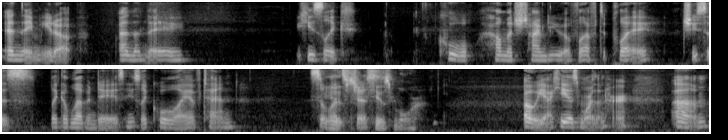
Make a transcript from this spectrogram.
and they meet up. And then they, he's like, cool, how much time do you have left to play? She says, like 11 days. And he's like, cool, I have 10. So He let's just. He has more. Oh yeah, he has more than her. Um,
